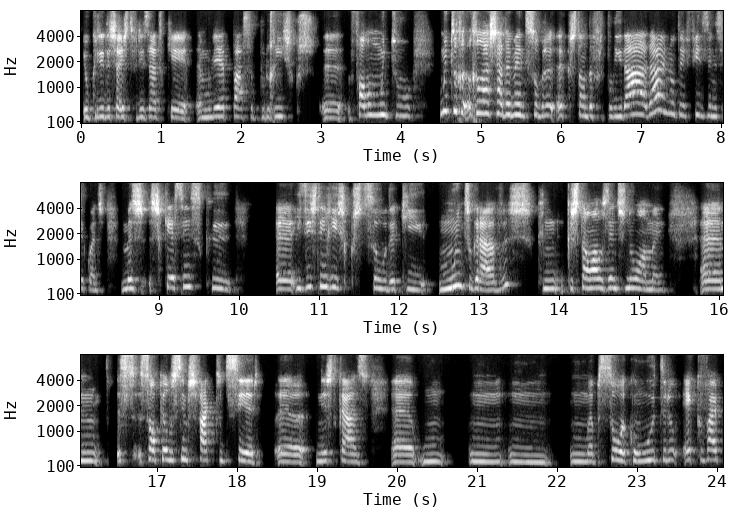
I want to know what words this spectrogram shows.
eu queria deixar isto frisado que é, a mulher passa por riscos, uh, falam muito, muito relaxadamente sobre a questão da fertilidade, ah, não tem filhos e não sei quantos, mas esquecem-se que Uh, existem riscos de saúde aqui muito graves que, que estão ausentes no homem, um, só pelo simples facto de ser, uh, neste caso, uh, um, um, uma pessoa com útero, é que vai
